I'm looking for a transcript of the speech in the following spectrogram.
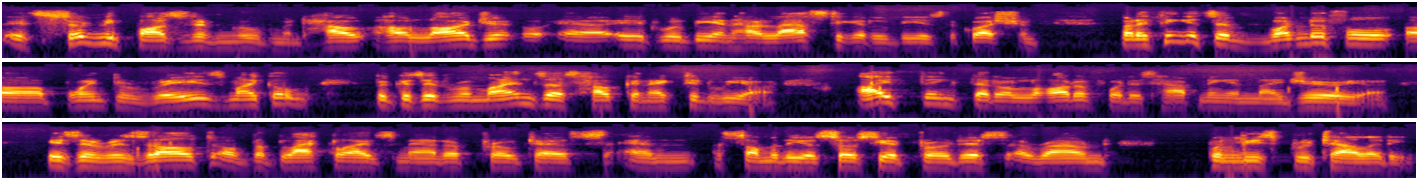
it's certainly positive movement. How how large it, uh, it will be and how lasting it'll be is the question. But I think it's a wonderful uh, point to raise, Michael, because it reminds us how connected we are. I think that a lot of what is happening in Nigeria is a result of the Black Lives Matter protests and some of the associate protests around police brutality.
